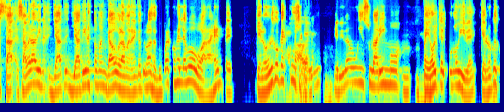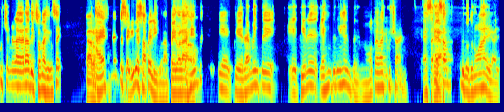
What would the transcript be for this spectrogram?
sabe, la ya, ya tienes tomangado la manera en que tú lo haces. Tú puedes cogerle bobo a la gente que lo único que escucha, que vive, un insularismo peor que el que uno vive, que lo único que escuchan en la garata y son así. Entonces, a esa gente se vive esa película, pero la gente que, que realmente eh, tiene, es inteligente no te va a escuchar. Esa, esa público tú no vas a llegar.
